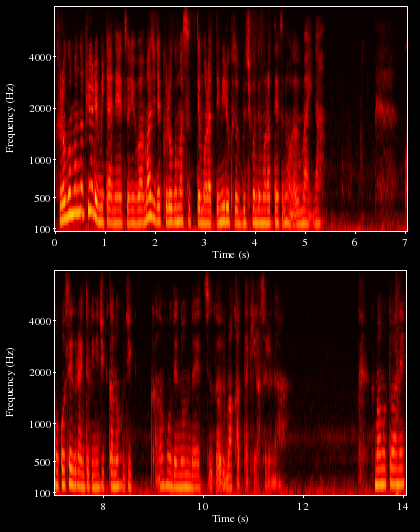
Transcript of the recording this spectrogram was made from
黒ごまのピューレみたいなやつよりは、マジで黒ごま吸ってもらってミルクとぶち込んでもらったやつの方がうまいな。高校生ぐらいの時に実家の、実家の方で飲んだやつがうまかった気がするな。熊本はね、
